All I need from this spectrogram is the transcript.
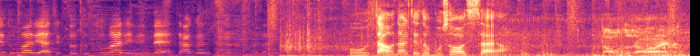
솔개 두 마리 아직도 또두 마리 있네. 작은 자동차 오, 다운할 때도 무서웠어요. 나무도 장난 아니네.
